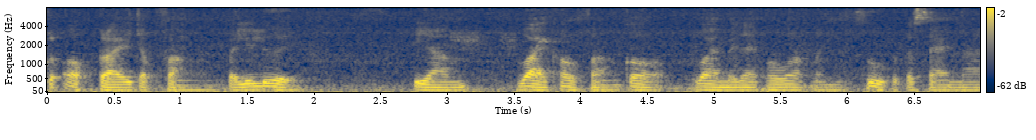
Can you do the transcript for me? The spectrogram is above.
ก็ออกไกลจากฝั่งไปเรื่อยๆ พยายามว่ายเข้าฝั่งก็ว่ายไม่ได้เพราะว่ามันสู้กับกระแสน้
